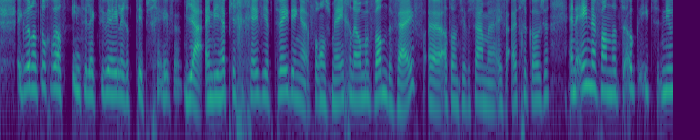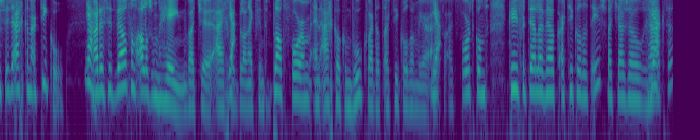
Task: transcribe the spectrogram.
ik wil dan toch wel wat intellectuelere tips geven. Ja, en die heb je gegeven. Je hebt twee dingen voor ons meegenomen van de vijf. Uh, althans, die hebben we samen even uitgekozen. En één daarvan, dat is ook iets nieuws, is eigenlijk een artikel. Ja. Maar er zit wel van alles omheen wat je eigenlijk ja. belangrijk vindt. Een platform en eigenlijk ook een boek waar dat artikel dan weer uit, ja. uit, voortkomt. Kun je vertellen welk artikel dat is, wat jou zo raakte?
